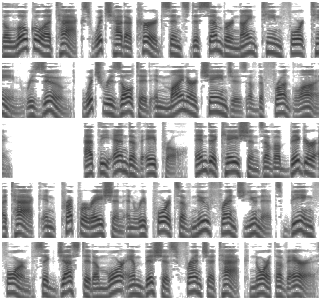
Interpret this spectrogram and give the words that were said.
the local attacks which had occurred since December 1914 resumed, which resulted in minor changes of the front line. At the end of April, indications of a bigger attack in preparation and reports of new French units being formed suggested a more ambitious French attack north of Arras.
